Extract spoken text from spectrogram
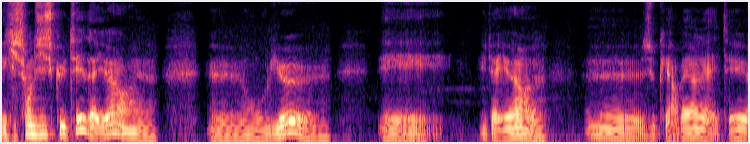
et qui sont discutées d'ailleurs en haut lieu, et, et d'ailleurs Zuckerberg a été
